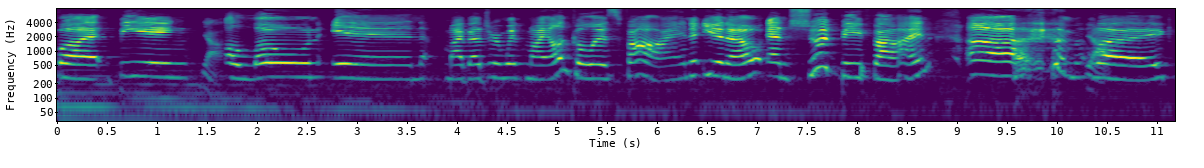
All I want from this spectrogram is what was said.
But being yeah. alone in my bedroom with my uncle is fine, you know, and should be fine. Um, yeah. like,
